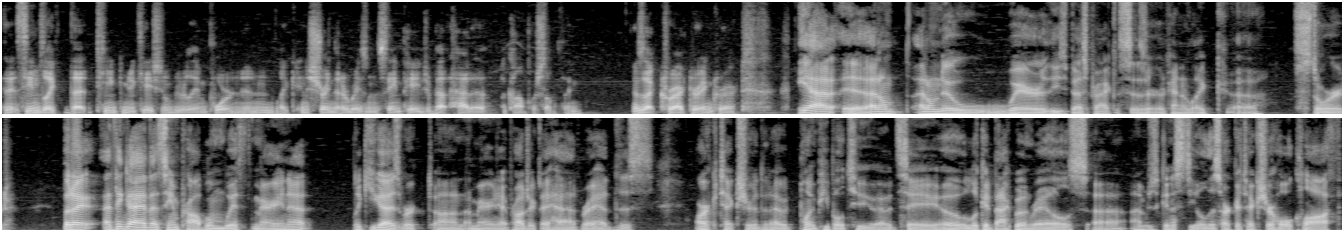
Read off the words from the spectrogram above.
and it seems like that team communication would be really important in like ensuring that everybody's on the same page about how to accomplish something. Is that correct or incorrect? Yeah, I don't I don't know where these best practices are kind of like uh, stored, but I I think I had that same problem with Marionette. Like you guys worked on a Marionette project I had where I had this architecture that I would point people to. I would say, "Oh, look at Backbone Rails. Uh, I'm just going to steal this architecture whole cloth."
